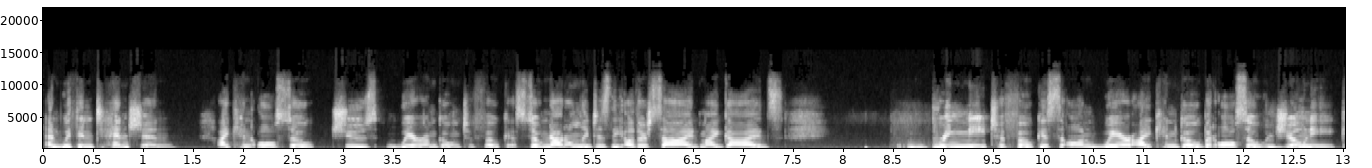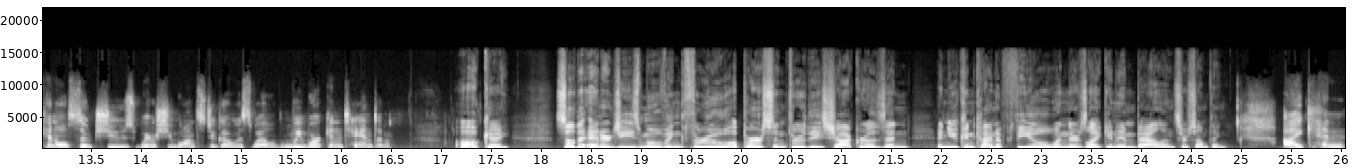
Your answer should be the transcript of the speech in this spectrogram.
And with intention, I can also choose where I'm going to focus. So not only does the other side, my guides, bring me to focus on where I can go, but also Joanie can also choose where she wants to go as well. We work in tandem. Okay. So the energy is moving through a person through these chakras and and you can kind of feel when there's like an imbalance or something? I can,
